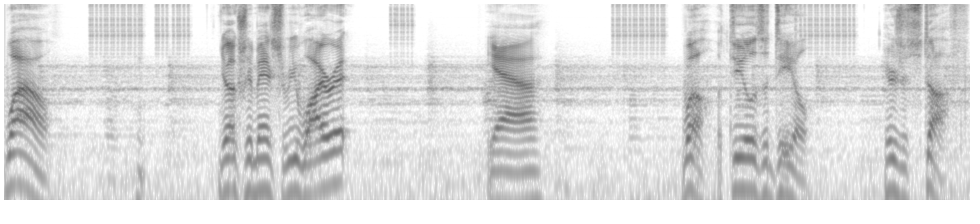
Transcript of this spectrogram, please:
Wow. You actually managed to rewire it? Yeah. Well, a deal is a deal. Here's your stuff.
